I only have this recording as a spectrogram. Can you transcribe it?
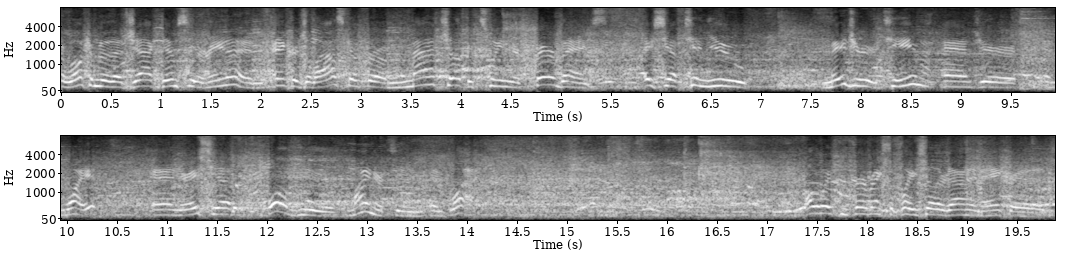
Welcome to the Jack Dempsey Arena in Anchorage, Alaska for a matchup between your Fairbanks HCF 10U major team and your in white and your HCF 12U minor team in black. All the way from Fairbanks to play each other down in Anchorage.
